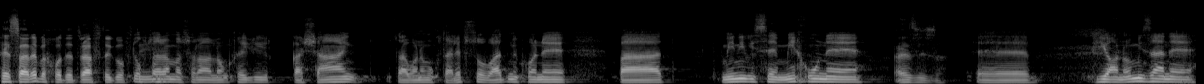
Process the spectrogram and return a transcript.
پسره به خودت رفته گفتی؟ دخترم مثلا الان خیلی قشنگ زبان مختلف صحبت می‌کنه بعد می‌نویسه می‌خونه عزیزم. پیانو می‌زنه.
